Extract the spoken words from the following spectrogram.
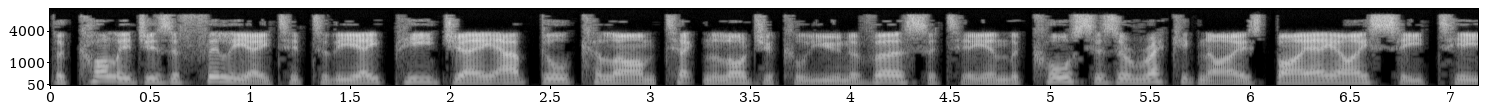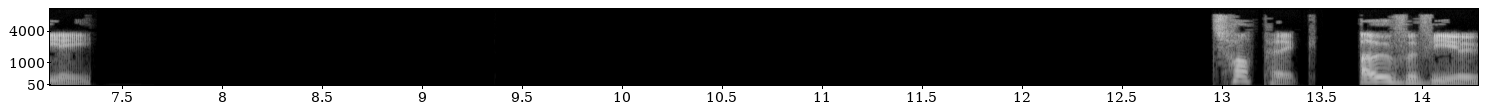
The college is affiliated to the APJ Abdul Kalam Technological University and the courses are recognized by AICTE. Overview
